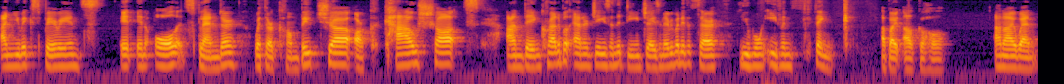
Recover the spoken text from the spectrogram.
and you experience it in all its splendor with our kombucha, our cacao shots, and the incredible energies and the DJs and everybody that's there, you won't even think about alcohol. And I went,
